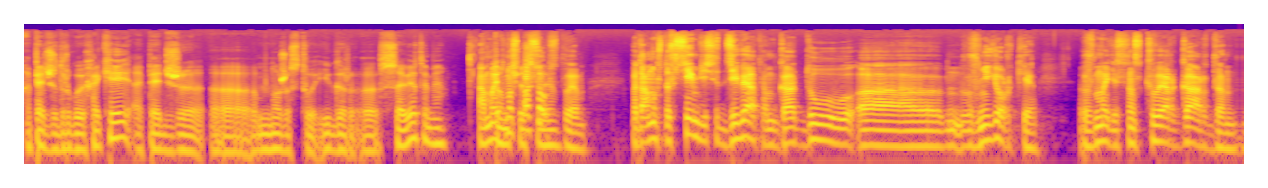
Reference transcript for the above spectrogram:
Опять же, другой хоккей, опять же, э, множество игр с советами. А мы этому числе... способствуем, потому что в 1979 году в Нью-Йорке в Мэдисон Сквер Гарден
